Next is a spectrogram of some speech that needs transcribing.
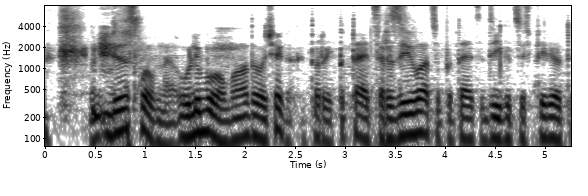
Безусловно, у любого молодого человека, который пытается развиваться, пытается двигаться вперед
